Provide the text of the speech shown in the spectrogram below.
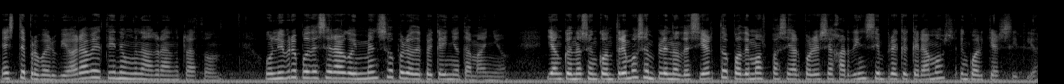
Este proverbio árabe tiene una gran razón. Un libro puede ser algo inmenso pero de pequeño tamaño. Y aunque nos encontremos en pleno desierto, podemos pasear por ese jardín siempre que queramos en cualquier sitio.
